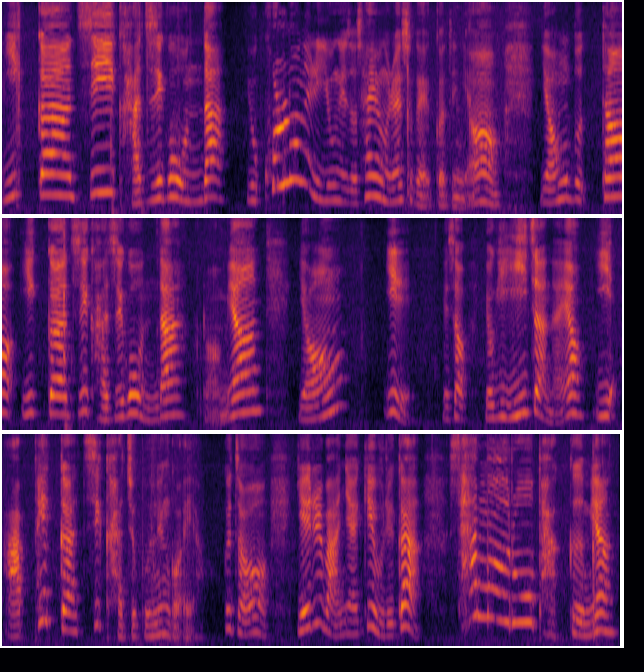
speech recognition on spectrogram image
2까지 가지고 온다. 요 콜론을 이용해서 사용을 할 수가 있거든요. 0부터 2까지 가지고 온다. 그러면 0, 1. 그래서 여기 2잖아요. 이 앞에까지 가지고 오는 거예요. 그죠? 얘를 만약에 우리가 3으로 바꾸면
